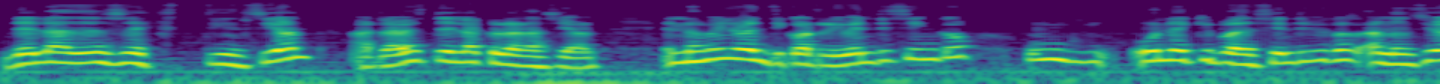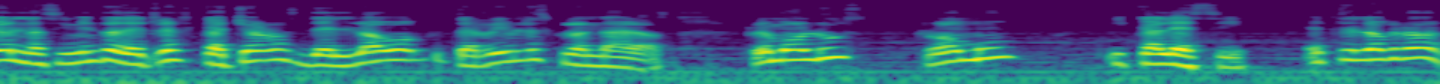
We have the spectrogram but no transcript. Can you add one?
de la desextinción a través de la clonación. En 2024 y 25, un, equipo de científicos anunció el nacimiento de tres cachorros del lobo terribles clonados, Remolus, Romu y Kalesi. Este logro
